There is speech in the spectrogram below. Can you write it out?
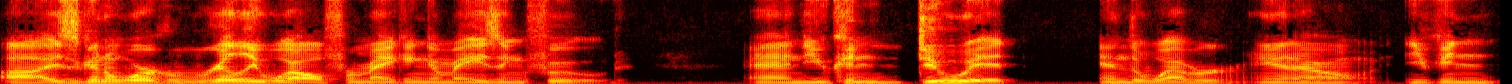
uh, is going to work really well for making amazing food. And you can do it in the Weber, you know, you can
